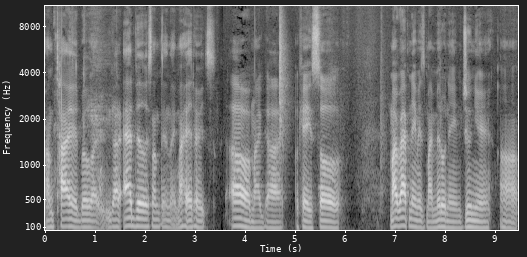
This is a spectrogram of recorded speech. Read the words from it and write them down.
I'm tired, bro. Like you got an Advil or something. Like my head hurts. Oh my god. Okay, so my rap name is my middle name, Junior. Um,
